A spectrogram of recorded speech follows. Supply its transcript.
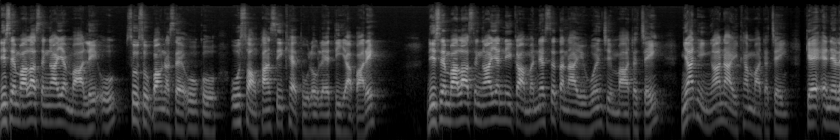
ဒီဇင်ဘာလ15ရက်မှာ4ဦးစုစုပေါင်း20ဦးကိုဦးဆောင်ဖမ်းဆီးခဲ့သူလို့လည်းသိရပါတယ်ဒီဇင်ဘာလ15ရက်နေ့ကမနက်7:00နာရီဝန်းကျင်မှာတစ်ကြိမ်ညနေ9နာရီခန့်မှာတစ်ကြိမ် KNL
